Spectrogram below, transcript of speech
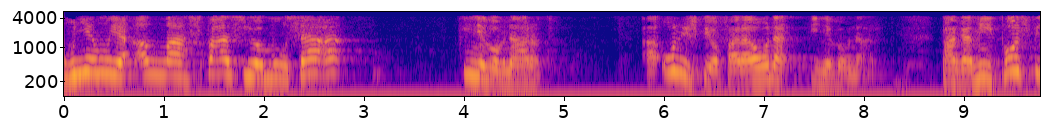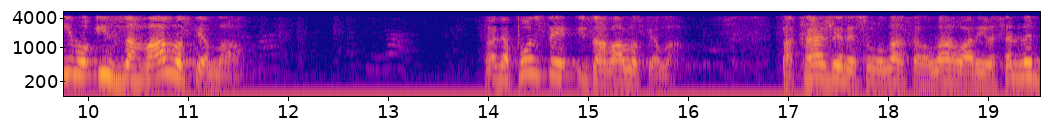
U njemu je Allah spasio Musa i njegov narod. A uništio Faraona i njegov narod. Pa ga mi postimo iz zahvalnosti Allahu pa ga poste iz zahvalnosti Allah. Pa kaže Resulullah sallallahu alaihi ve sellem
